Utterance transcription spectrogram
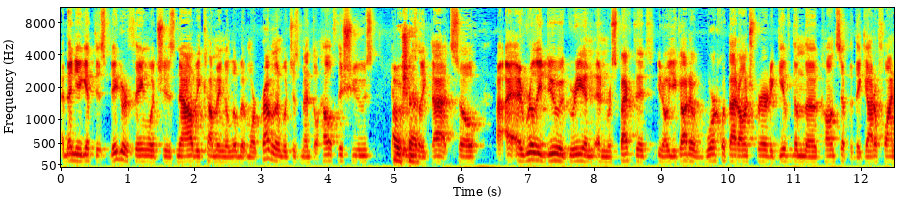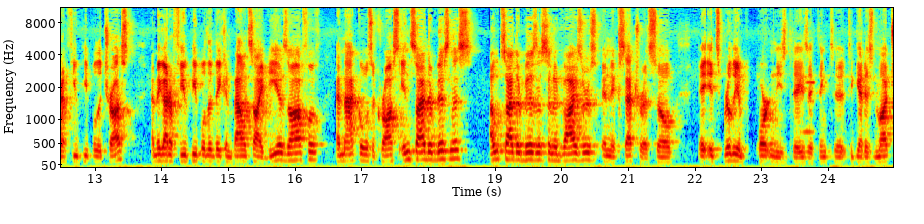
And then you get this bigger thing, which is now becoming a little bit more prevalent, which is mental health issues and oh, things sure. like that. So I, I really do agree and, and respect that. You know, you got to work with that entrepreneur to give them the concept that they got to find a few people to trust, and they got a few people that they can bounce ideas off of, and that goes across inside their business, outside their business, and advisors, and etc. So it's really important these days, I think, to, to get as much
